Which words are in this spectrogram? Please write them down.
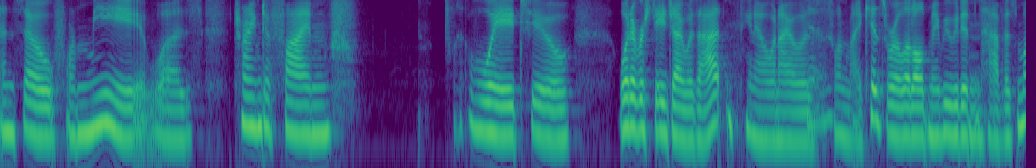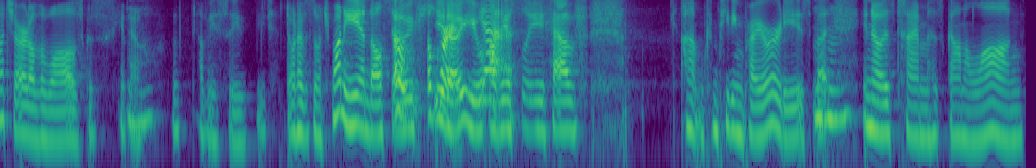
And so for me, it was trying to find a way to whatever stage I was at, you know, when I was yeah. when my kids were little, maybe we didn't have as much art on the walls because you know, mm-hmm. obviously you don't have as much money, and also oh, you course. know you yeah. obviously have um, competing priorities. But mm-hmm. you know, as time has gone along.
